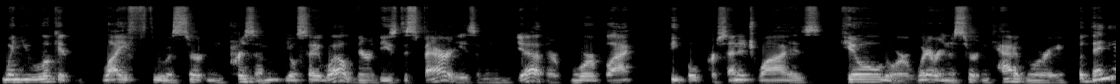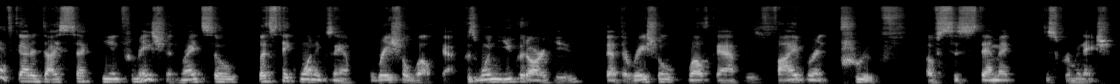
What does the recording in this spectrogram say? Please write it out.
When you look at life through a certain prism, you'll say, well, there are these disparities. I mean, yeah, there are more Black people percentage wise killed or whatever in a certain category. But then you've got to dissect the information, right? So let's take one example the racial wealth gap. Because when you could argue that the racial wealth gap is vibrant proof of systemic discrimination.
